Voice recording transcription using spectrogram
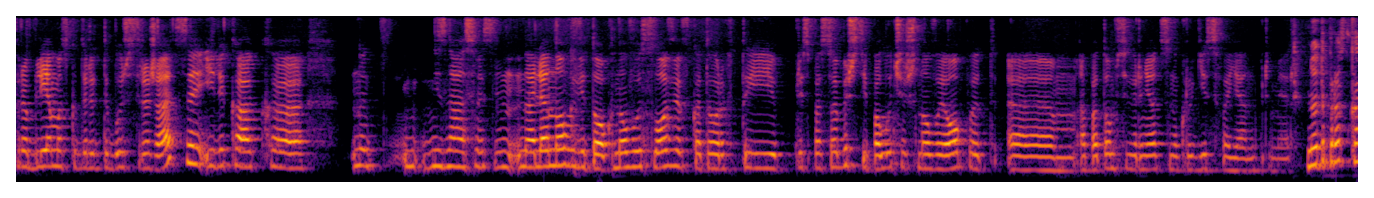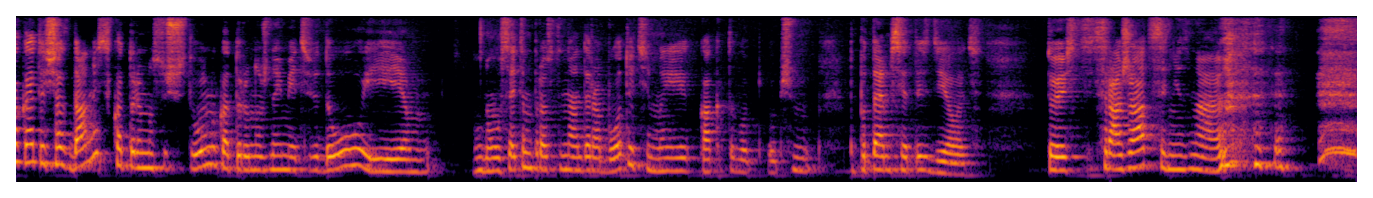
проблему, с которой ты будешь сражаться, или как э, ну, не знаю, в смысле, на новый виток, новые условия, в которых ты приспособишься и получишь новый опыт, эм, а потом все вернется на круги своя, например. Ну, это просто какая-то сейчас данность, в которой мы существуем, и которую нужно иметь в виду, и ну, с этим просто надо работать, и мы как-то вот, в общем, попытаемся это сделать. То есть сражаться, не знаю.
